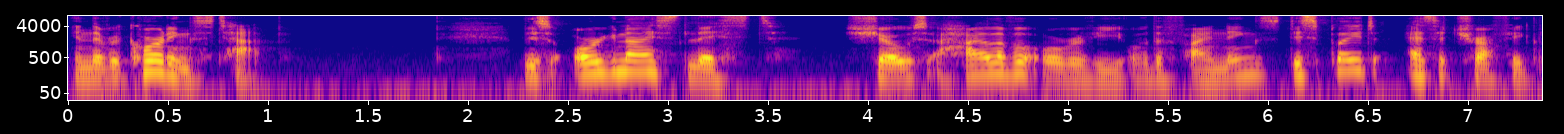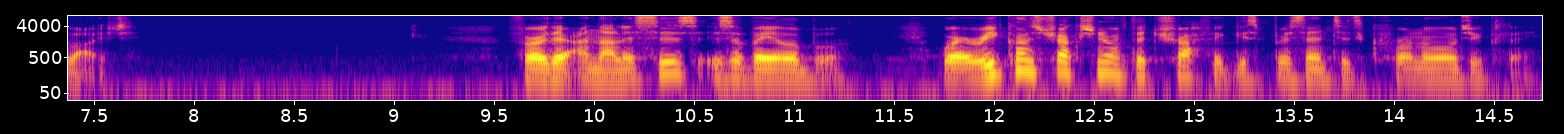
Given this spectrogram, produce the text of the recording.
in the Recordings tab. This organized list shows a high-level overview of the findings displayed as a traffic light. Further analysis is available, where a reconstruction of the traffic is presented chronologically,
